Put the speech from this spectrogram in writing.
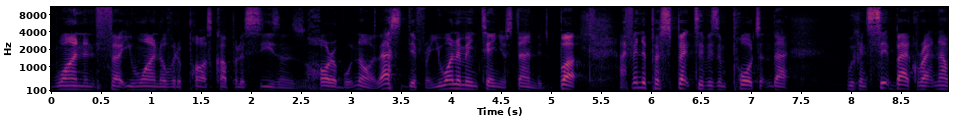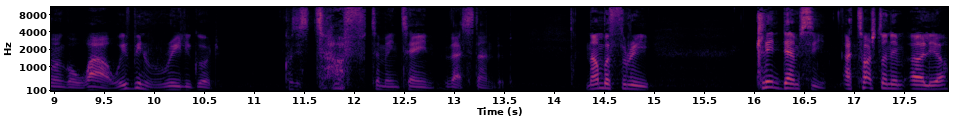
1 and 31 over the past couple of seasons. Horrible. No, that's different. You want to maintain your standards. But I think the perspective is important that we can sit back right now and go, wow, we've been really good. Because it's tough to maintain that standard. Number three, Clint Dempsey. I touched on him earlier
